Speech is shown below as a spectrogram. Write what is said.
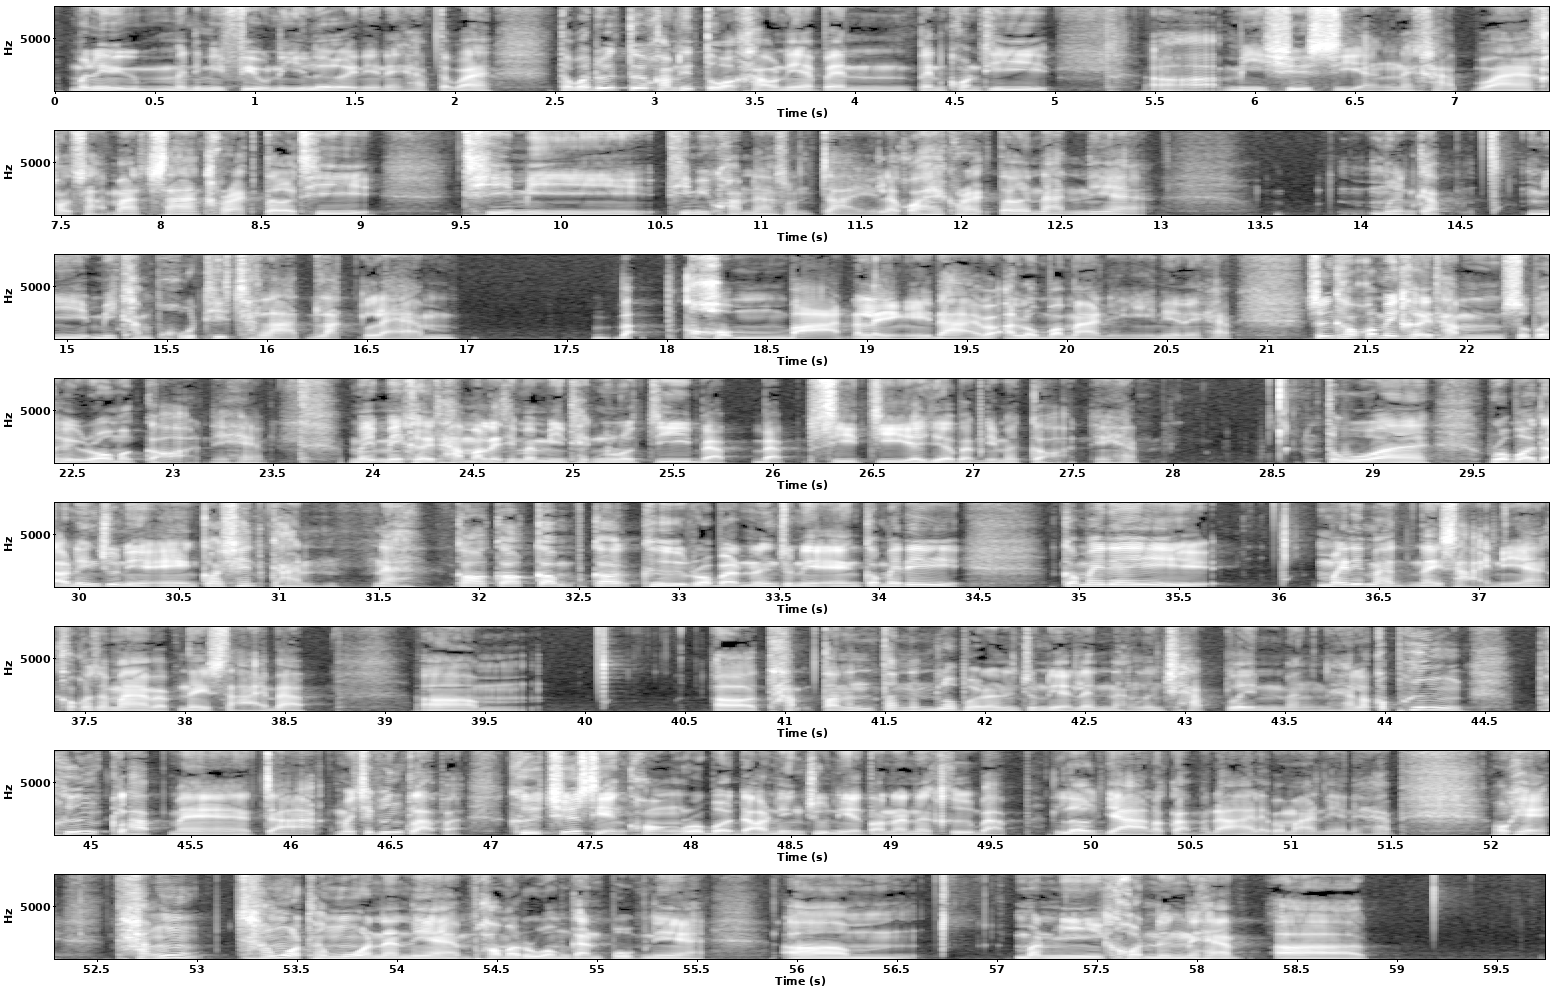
ไม่ได้มีไม่ได้มี feel นี้เลยนี่นะครับแต่ว่าแต่ว่าด้วยด้วยความที่ตัวเขาเนี่ยเป็นเป็นคนที่มีชื่อเสียงนะครับว่าเขาสามารถสร้างคาแรคเตอร์ที่ที่มีที่มีความน่าสนใจ แล้วก็ให้คาแรคเตอร์นั้นเนี่ย เหมือนกับมีมีคำพูดที่ฉลาดหลักแหลมแบบคมบาดอะไรอย่างนี้ได้ว่าอารมณ์ประมาณอย่างนี้เนี่ยนะครับซึ่งเขาก็ไม่เคยทำซูเปอร์ฮีโร่มาก่อนนะครับไม่ไม่เคยทำอะไรที่มันมีเทคโนโลยีแบบแบบ CG เยอะๆแบบนี้มาก่อนนะครับตัว Robert Downey Jr. เองก็เช่นกันนะก็ก็ก็ก็คือ Robert Downey Jr. เองก็ไม่ได้ก็ไม่ได้ไม่ได้มาในสายนี้เขาก็จะมาแบบในสายแบบ อ่อตอนนั้นตอนนั้นโรเบิร์ตดาวนิงจูเนียเล่นหนังเรื่องแชปลินมั้งนะฮะแล้วก็เพิ่งเพิ่งกลับมาจากไม่ใช่เพิ่งกลับอะคือชื่อเสียงของโรเบิร์ตดาวนิงจูเนียตอนนั้นนะคือแบบเลิกยาแล้วกลับมาได้อะไรประมาณนี้นะครับโอเคทั้งทั้งหมดทั้งมวลนั้นเนี่ยพอมารวมกันปุ๊บเนี่ยมันมีคนหนึ่งนะครับ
